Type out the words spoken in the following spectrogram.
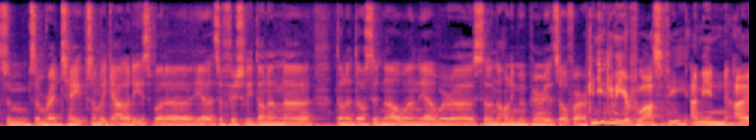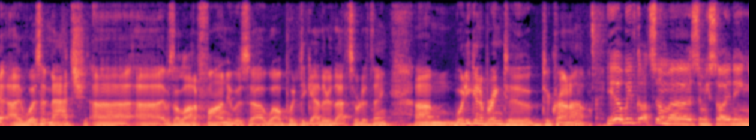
some some red tape, some legalities, but uh, yeah, it's officially done and uh, done and dusted now, and yeah, we're uh, still in the honeymoon period so far. Can you give me your philosophy? I mean, I, I was at Match. Uh, uh, it was a lot of fun. It was uh, well put together, that sort of thing. Um, what are you going to bring to to Crown Isle? Yeah, we've got some some exciting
